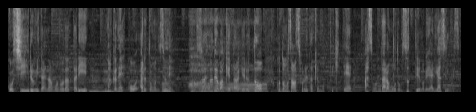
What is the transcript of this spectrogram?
こうシールみたいなものだったりう、んうなんかねこうあると思うんですよね。うん。そういうので分けてあげると子供さんはそれだけ持ってきて遊んだら戻すっていうのがやりやすいんです。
